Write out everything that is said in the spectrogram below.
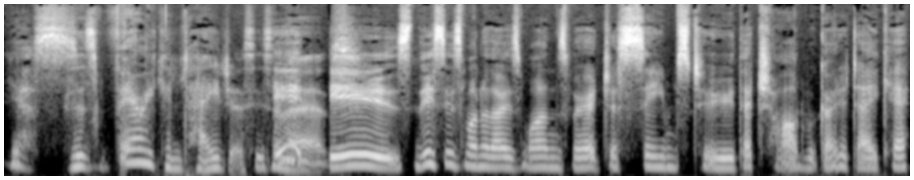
Yes. Because it's very contagious, isn't it? It is. This is one of those ones where it just seems to the child would go to daycare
